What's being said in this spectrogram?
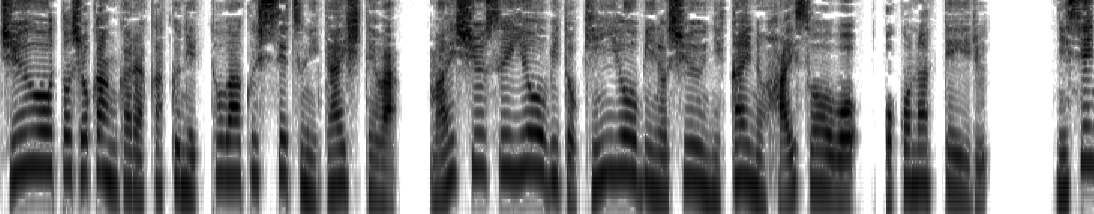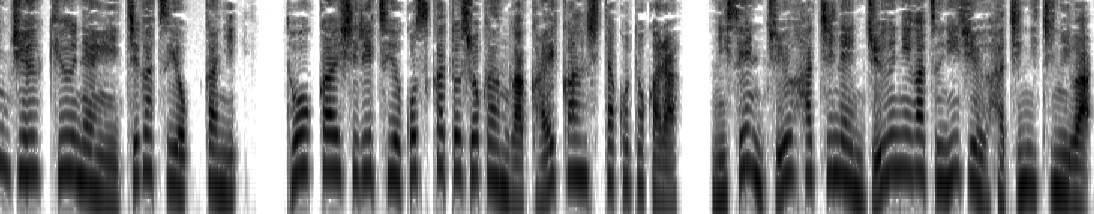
中央図書館から各ネットワーク施設に対しては、毎週水曜日と金曜日の週2回の配送を行っている。2019年1月4日に東海市立横須賀図書館が開館したことから、2018年12月28日には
